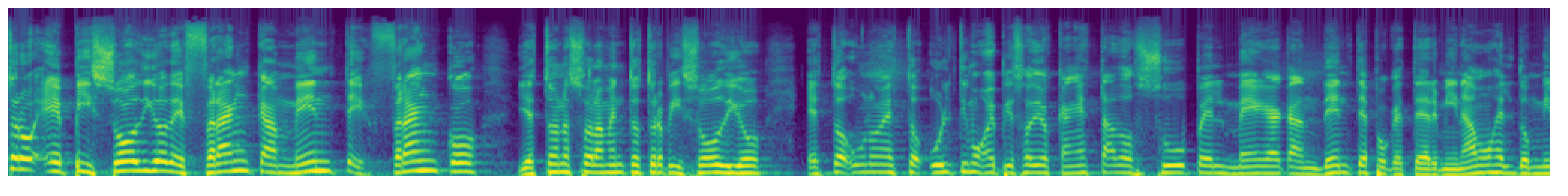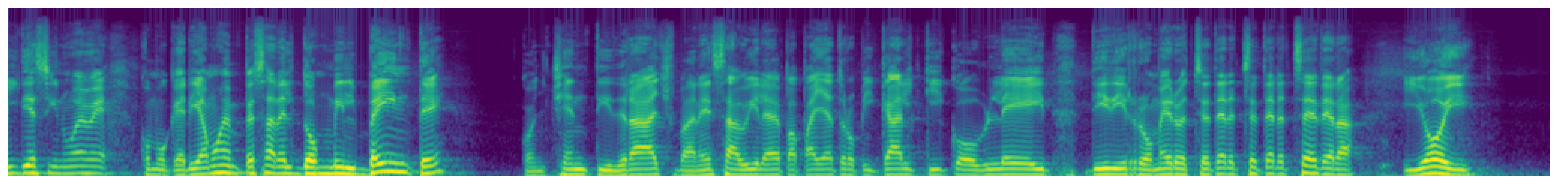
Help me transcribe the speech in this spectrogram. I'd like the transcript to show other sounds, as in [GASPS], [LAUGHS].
otro episodio de Francamente Franco. Y esto no es solamente otro episodio, esto es uno de estos últimos episodios que han estado súper mega candentes porque terminamos el 2019 como queríamos empezar el 2020 con Chenti Drach, Vanessa Vila de Papaya Tropical, Kiko Blade, Didi Romero, etcétera, etcétera, etcétera. Y hoy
